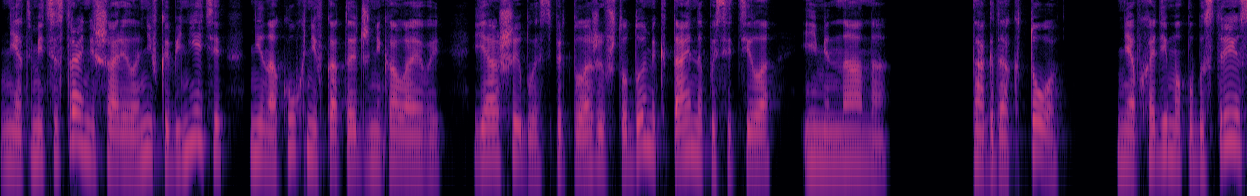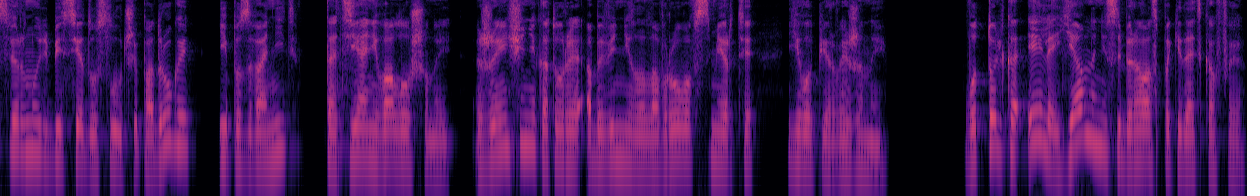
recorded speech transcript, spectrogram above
Нет, медсестра не шарила ни в кабинете, ни на кухне в коттедже Николаевой. Я ошиблась, предположив, что домик тайно посетила именно она. Тогда кто? Необходимо побыстрее свернуть беседу с лучшей подругой и позвонить Татьяне Волошиной, женщине, которая обвинила Лаврова в смерти его первой жены. Вот только Эля явно не собиралась покидать кафе.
